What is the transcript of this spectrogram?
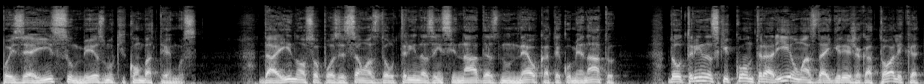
pois é isso mesmo que combatemos. Daí nossa oposição às doutrinas ensinadas no neocatecumenato, doutrinas que contrariam as da Igreja Católica,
